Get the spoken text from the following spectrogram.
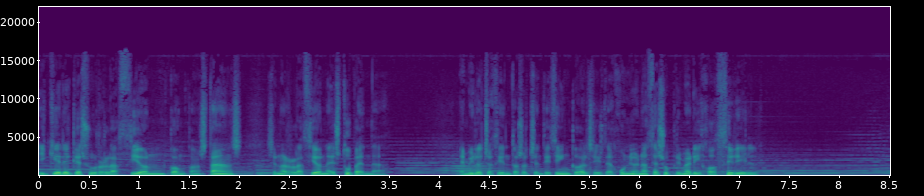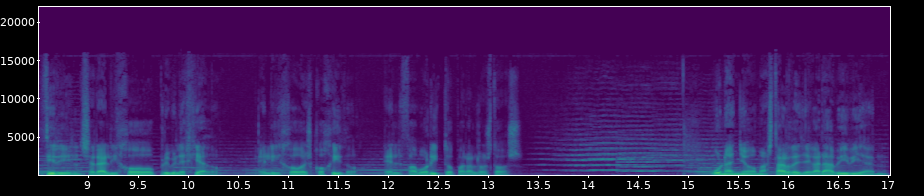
y quiere que su relación con Constance sea una relación estupenda. En 1885, el 6 de junio, nace su primer hijo, Cyril. Cyril será el hijo privilegiado, el hijo escogido, el favorito para los dos. Un año más tarde llegará Vivian.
